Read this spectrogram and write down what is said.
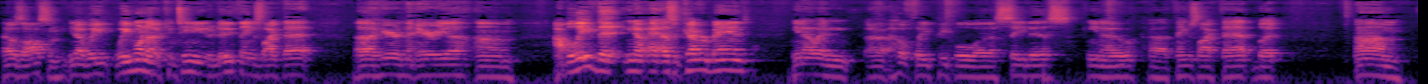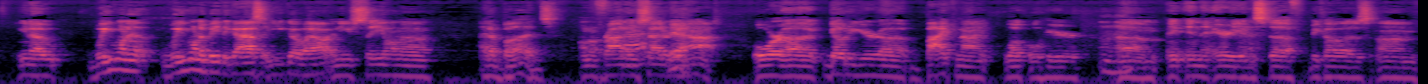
That was awesome. You know, we we want to continue to do things like that uh, here in the area. Um, I believe that you know as a cover band, you know, and uh, hopefully people uh, see this, you know, uh, things like that. But, um, you know, we want to we want to be the guys that you go out and you see on a at a Buds on a Friday, Right. Saturday Yeah. night, or uh, go to your uh, bike night local here Mm-hmm. um, in, in the area and stuff because um,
